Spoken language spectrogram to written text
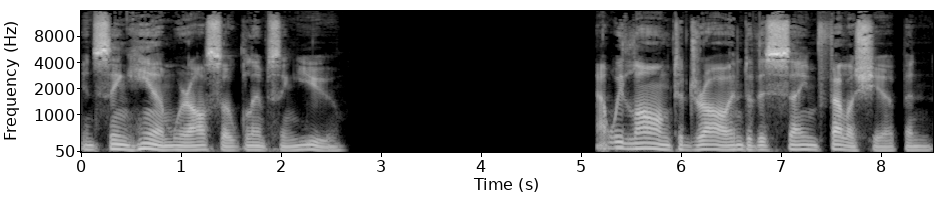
In seeing him, we're also glimpsing you. how we long to draw into this same fellowship, and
